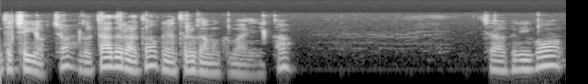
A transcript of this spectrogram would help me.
대책이 없죠. 이걸 따더라도 그냥 들어가면 그만이니까. 자, 그리고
